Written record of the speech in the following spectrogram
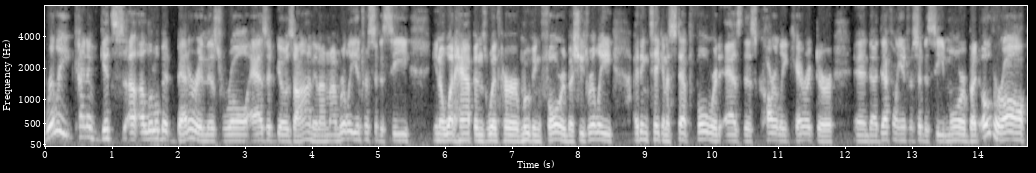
really kind of gets a, a, little bit better in this role as it goes on. And I'm, I'm really interested to see, you know, what happens with her moving forward. But she's really, I think, taken a step forward as this Carly character, and uh, definitely interested to see more. But overall,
